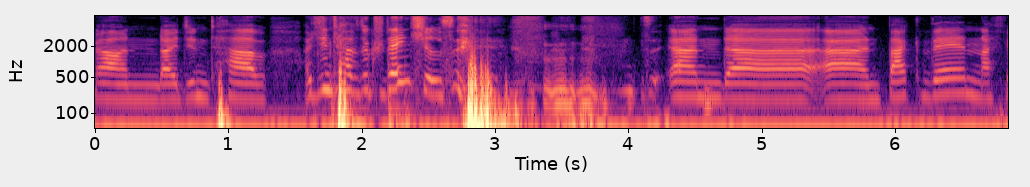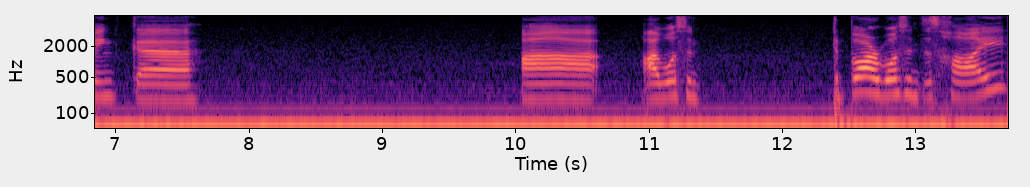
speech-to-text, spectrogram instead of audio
and I didn't have I didn't have the credentials. And uh, and back then I think uh, uh, I wasn't the bar wasn't as high.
